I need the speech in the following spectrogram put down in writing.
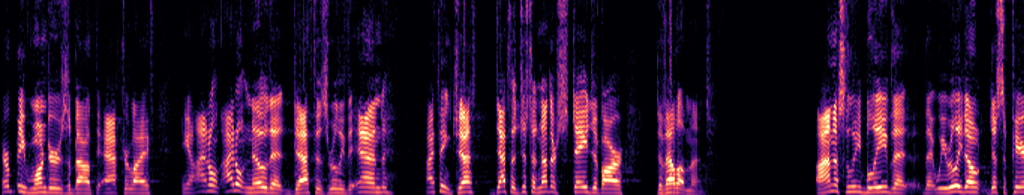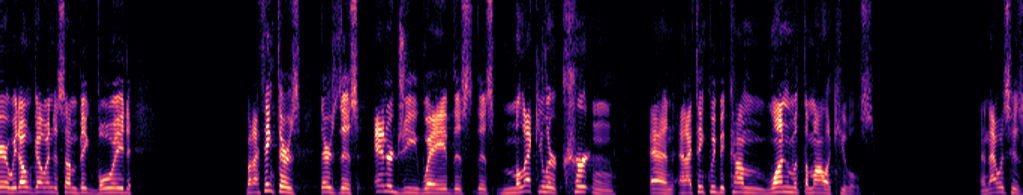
everybody wonders about the afterlife. You know, I don't, I don't know that death is really the end. I think death, death is just another stage of our development. I honestly believe that, that we really don't disappear, we don't go into some big void. But I think there's, there's this energy wave, this, this molecular curtain, and, and I think we become one with the molecules. And that was his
